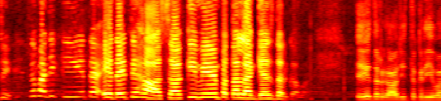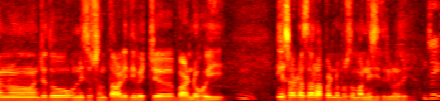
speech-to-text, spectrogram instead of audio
ਜੀ। ਤੇ ਭਾਜੀ ਕੀ ਇਹ ਤਾਂ ਇਹਦਾ ਇਤਿਹਾਸ ਆ ਕਿਵੇਂ ਪਤਾ ਲੱਗ ਗਿਆ ਇਸ ਦਰਗਾਹ ਬਾਰੇ? ਇਹ ਦਰਗਾਹ ਜੀ ਤਕਰੀਬਨ ਜਦੋਂ 1947 ਦੇ ਵਿੱਚ ਵੰਡ ਹੋਈ ਇਹ ਸਾਡਾ ਸਾਰਾ ਪਿੰਡ ਮੁਸਲਮਾਨੀ ਸੀ ਤਕਰੀਬਨ ਉੱਥੇ ਜੀ।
